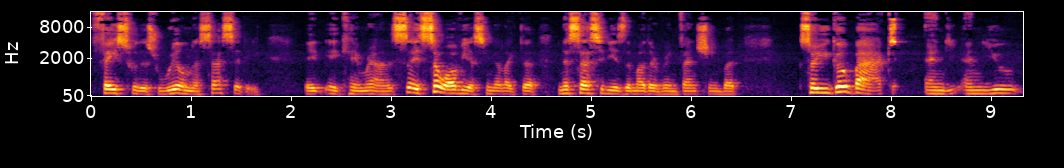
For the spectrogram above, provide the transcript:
faced with this real necessity, it, it came around. It's, it's so obvious, you know, like the necessity is the mother of invention. But so you go back and and you,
